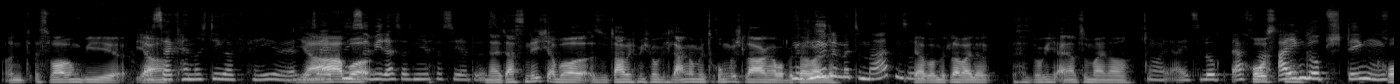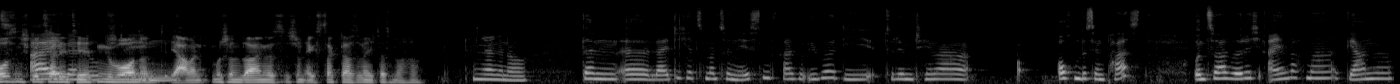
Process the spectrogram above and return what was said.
Und es war irgendwie, Das ist ja, ja kein richtiger Fail. Das Ja, ist ja jetzt nicht aber- so wie das, was mir passiert ist. nein, das nicht, aber also, da habe ich mich wirklich lange mit rumgeschlagen. Aber mit mittlerweile, Nudeln mit Tomatensauce? ja, aber mittlerweile ist das wirklich einer zu meiner oh ja, jetzt Lob. Erstmal Großen- Eigenlob stinkt. großen Spezialitäten Eigenlob geworden. Und stinkt. ja, man muss schon sagen, das ist schon extra klasse, wenn ich das mache. Ja, genau. Dann äh, leite ich jetzt mal zur nächsten Frage über, die zu dem Thema auch ein bisschen passt. Und zwar würde ich einfach mal gerne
